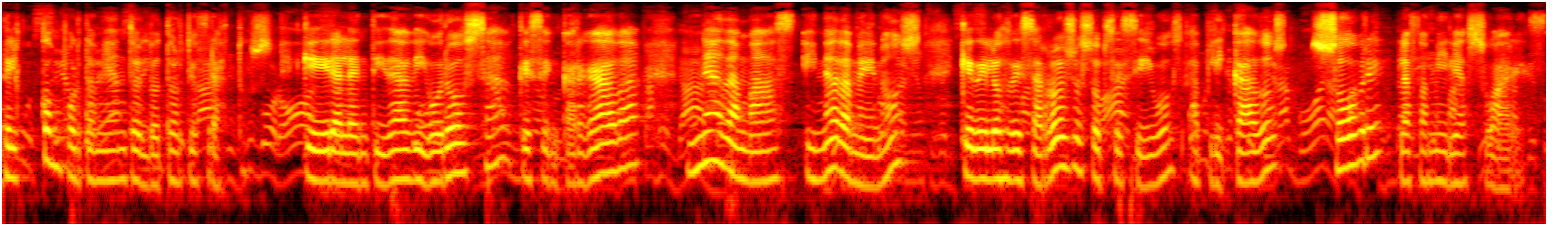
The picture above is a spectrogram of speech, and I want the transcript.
del comportamiento del doctor Teofrastus, que era la entidad vigorosa que se encargaba nada más y nada menos que de los desarrollos obsesivos aplicados sobre la familia Suárez.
